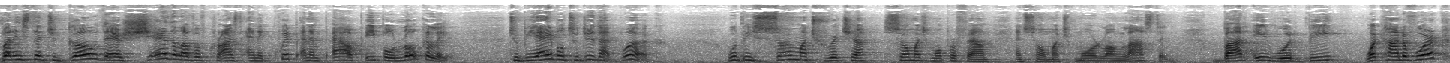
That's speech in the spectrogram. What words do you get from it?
But instead, to go there, share the love of Christ, and equip and empower people locally to be able to do that work would be so much richer, so much more profound, and so much more long lasting. But it would be what kind of work?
